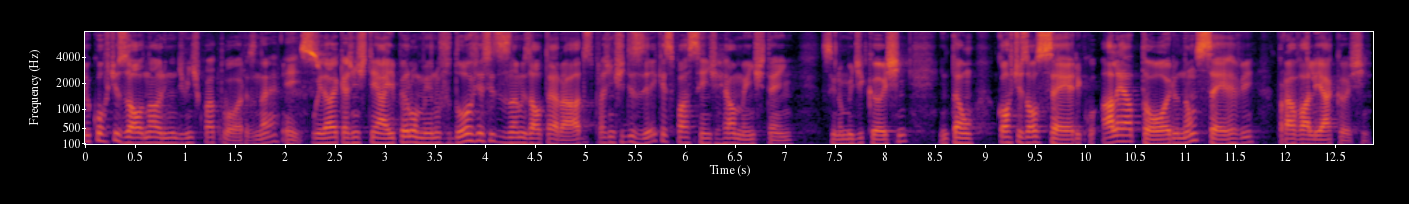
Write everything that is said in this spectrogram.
e o cortisol na urina de 24 horas, né? Isso. O ideal é que a gente tenha aí pelo menos dois desses exames alterados para a gente dizer que esse paciente realmente tem síndrome de Cushing. Então, cortisol sérico aleatório não serve para avaliar Cushing.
